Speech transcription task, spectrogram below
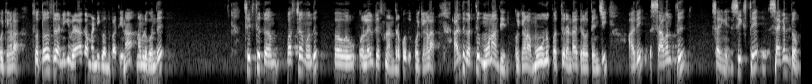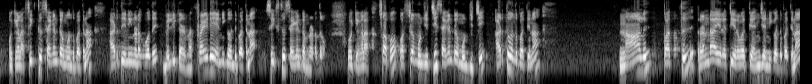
ஓகேங்களா ஸோ தேர்ஸ்டே அன்னைக்கு வியாழக்கிழமை அன்னைக்கு வந்து பார்த்தீங்கன்னா நம்மளுக்கு வந்து சிக்ஸ்த்து டேர்ம் ஃபஸ்ட் டேர்ம் வந்து லைவ் டெஸ்ட் நடந்துற போகுது ஓகேங்களா? அடுத்துக்கு அடுத்து மூணாம் தேதி ஓகேங்களா? மூணு பத்து ரெண்டாயிரத்தி இருபத்தஞ்சி. அதே செவன்த்து சரிங்க சிக்ஸ்த்து செகண்ட் டேர்ம் ஓகேங்களா? சிக்ஸ்த்து செகண்ட் டேர்ம் வந்து பார்த்தீங்கன்னா அடுத்து என்னைக்கு நடக்க போகுது? வெள்ளிக்கிழமை. ஃப்ரைடே என்னைக்கு வந்து பார்த்தீங்கன்னா சிக்ஸ்த்து செகண்ட் டேர்ம் நடந்துடும் ஓகேங்களா? ஸோ அப்போது ஃபஸ்ட் டேர்ம் முடிஞ்சிச்சு செகண்ட் டேர்ம் முடிஞ்சிச்சு. அடுத்து வந்து பார்த்தீங்கன்னா நாலு பத்து ரெண்டாயிரத்தி இருபத்தி அஞ்சு அன்னைக்கு வந்து பார்த்தீங்கன்னா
